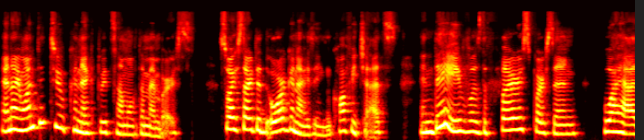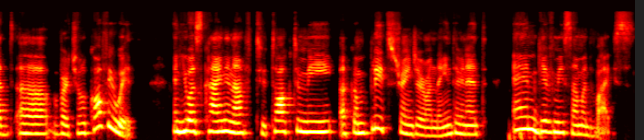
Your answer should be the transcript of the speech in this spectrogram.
and I wanted to connect with some of the members. So I started organizing coffee chats, and Dave was the first person who I had a virtual coffee with. And he was kind enough to talk to me, a complete stranger on the internet, and give me some advice.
